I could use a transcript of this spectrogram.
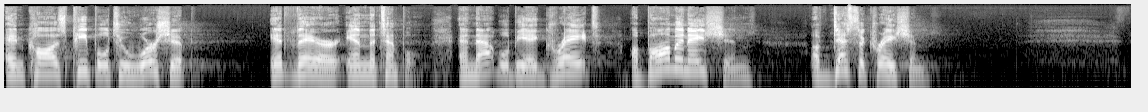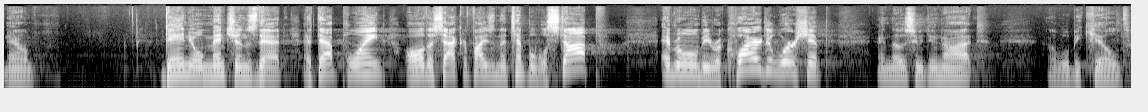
and cause people to worship it there in the temple. And that will be a great abomination of desecration. Now, Daniel mentions that at that point, all the sacrifices in the temple will stop, everyone will be required to worship, and those who do not uh, will be killed.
